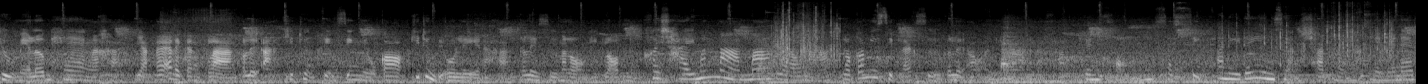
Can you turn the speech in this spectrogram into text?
ผิวเมย์เริ่มแห้งนะคะ อยากได้อะไรกลางๆก็เลยอะคิดถึง cleansing milk ก็คิดถึง Biolay นะคะ ก็เลยซื้อมาลองอีกรอบหนึ่งเคยใช้มันนานมากแล้วนะแล้วก็มีสิทธิ์แรกซื้อก็เลยเอาอันนี้มานะคะ เป็นของสัตสิอันนี้ได้ยินเสียงชัดไหมนะ แน่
